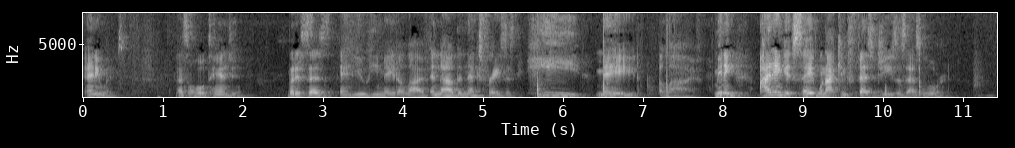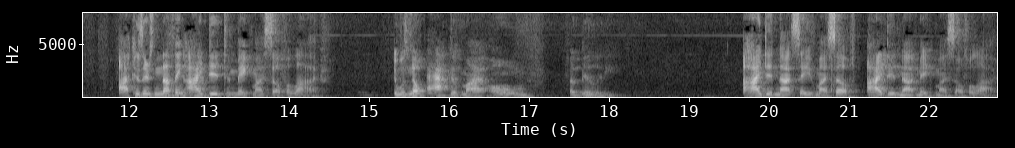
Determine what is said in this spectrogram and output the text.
Anyways, that's a whole tangent. But it says, and you he made alive. And now the next phrase is, he made alive. Meaning, I didn't get saved when I confessed Jesus as Lord. Because there's nothing I did to make myself alive. It was no act of my own ability. I did not save myself. I did not make myself alive.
